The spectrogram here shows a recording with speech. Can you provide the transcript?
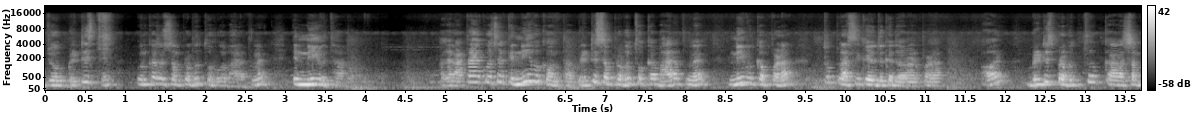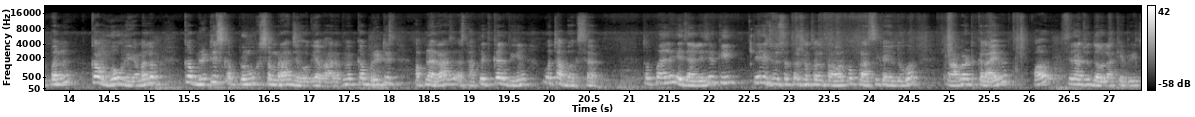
जो ब्रिटिश थे, उनका जो संप्रभुत्व हुआ भारत में, ये नींव था। अगर आता है क्वेश्चन कि नींव कौन था? ब्रिटिश संप्रभुत्व का भारत में नींव कब पड़ा? तो प्लासी युद्ध के दौरान पड़ा और ब्रिटिश प्रभुत्व का संपन्न कब हो गया? मतलब कब ब्रिटिश का प्रमुख साम्राज्य हो गया भारत में? कब ब्रिटिश अपना राज स्थापित कर दिए? वो था बक्सर। तो पहले ये जान लीजिए कि तेईस जून सत्रह सौ सत्तावन को प्लासी का युद्ध हुआ, रॉबर्ट क्लाइव और सिराजुद्दौला के बीच।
